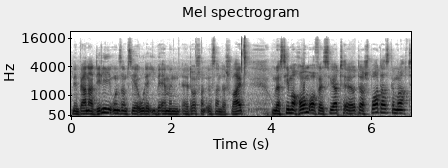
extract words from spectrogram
mit dem Bernhard Dilly, unserem CIO der IBM in äh, Deutschland, Österreich und der Schweiz, um das Thema Homeoffice. Wie hat äh, Ritter Sport das gemacht?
